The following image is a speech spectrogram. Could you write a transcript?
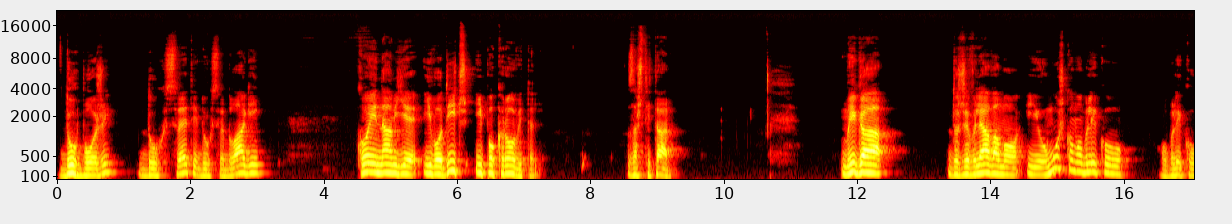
Duh Boži, duh sveti, duh sve blagi, koji nam je i vodič i pokrovitelj, zaštitar. Mi ga doživljavamo i u muškom obliku, u obliku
